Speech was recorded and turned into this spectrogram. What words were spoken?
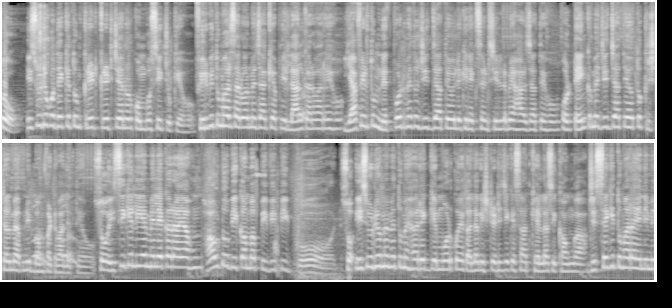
सो so, इस वीडियो को देख के तुम क्रिट क्रिट चेन और कॉम्बो सीख चुके हो। फिर भी तुम हर सर्वर में जाके अपनी लाल करवा रहे हो या फिर तुम नेटपोर्ट में तो जीत जाते हो लेकिन एक्सेंट शील्ड में हार जाते हो और टैंक में जीत जाते हो तो क्रिस्टल में अपनी बम फटवा लेते हो। सो so, इसी के लिए मैं लेकर आया हूँ how to become a PvP god so इस वीडियो में मैं तुम्हें हर एक गेम मोड को एक अलग स्ट्रेटेजी के साथ खेलना सिखाऊँगा जिससे कि तुम्हारा एनिमी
